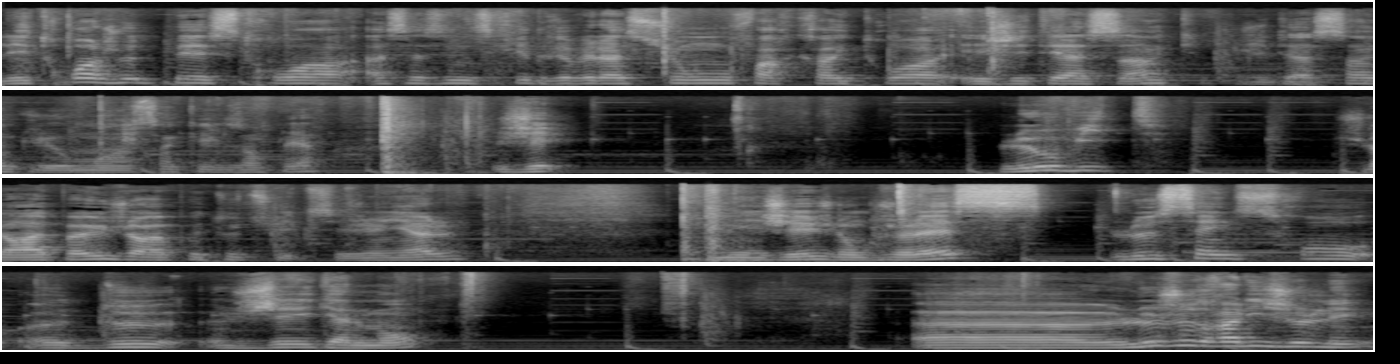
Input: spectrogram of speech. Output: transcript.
les trois jeux de PS3, Assassin's Creed Révélation, Far Cry 3 et GTA 5. GTA 5, j'ai au moins 5 exemplaires. J'ai le Hobbit. Je l'aurais pas eu, je l'aurais pris tout de suite. C'est génial. Mais j'ai, donc je laisse. Le Saints Row 2, euh, j'ai également. Euh, le jeu de rallye, je l'ai.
